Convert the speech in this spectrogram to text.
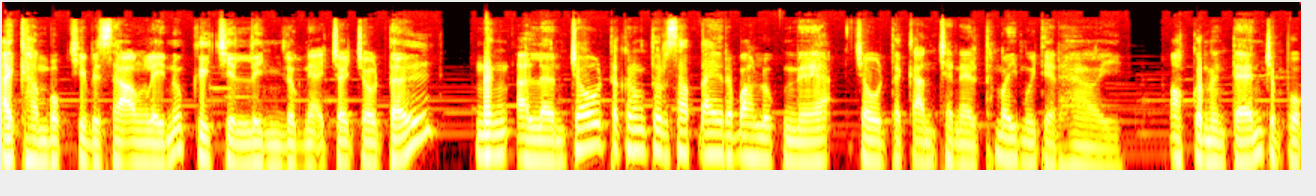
ហើយខាងមុខជាភាសាអង់គ្លេសនោះគឺជា link លោកអ្នកចុចចូលទៅនឹង alert ចូលទៅក្នុងទូរស័ព្ទដៃរបស់លោកអ្នកចូលទៅកាន់ channel ថ្មីមួយទៀតហើយអរគុណមែនទែនចំពោះ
